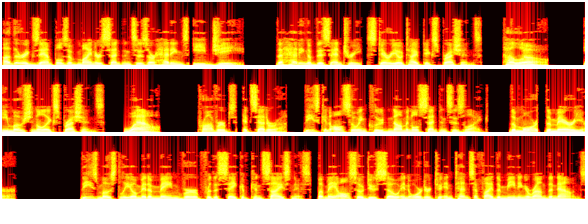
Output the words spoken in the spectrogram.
Other examples of minor sentences are headings e.g. The heading of this entry, stereotyped expressions, hello, emotional expressions, wow, proverbs, etc. These can also include nominal sentences like, the more, the merrier, these mostly omit a main verb for the sake of conciseness, but may also do so in order to intensify the meaning around the nouns.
